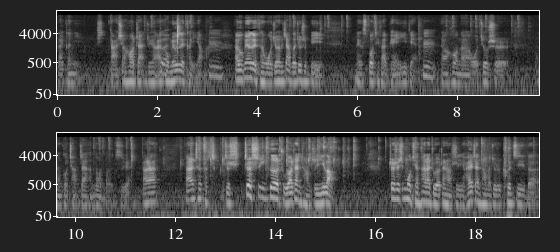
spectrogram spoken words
来跟你打消耗战，就像 Apple Music 一样嘛。嗯。Apple Music 我觉得价格就是比那个 Spotify 便宜一点。嗯。然后呢，我就是能够抢占很多很多的资源。当然，当然这可只是这是一个主要战场之一了。这是目前看来主要战场之一，还有战场嘛，就是科技的。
